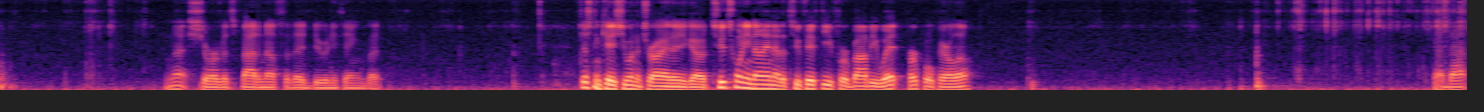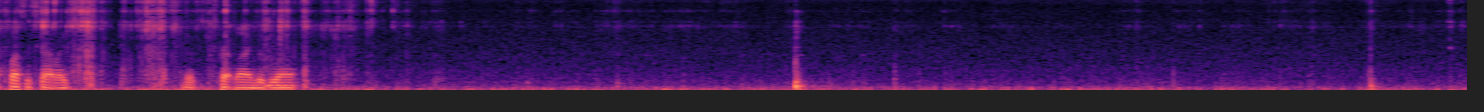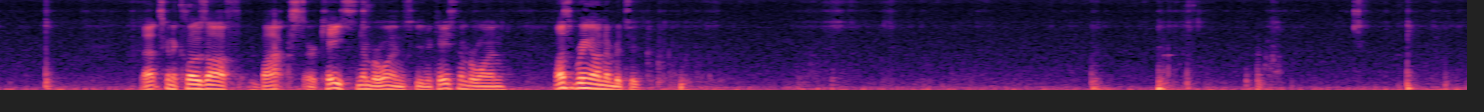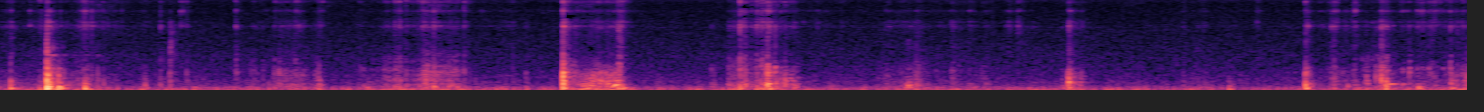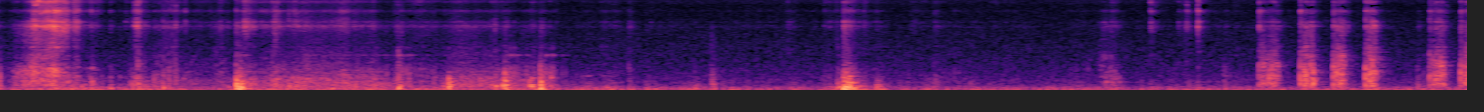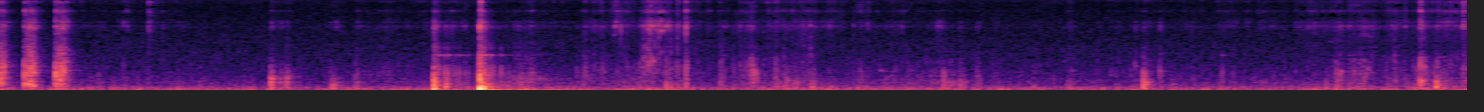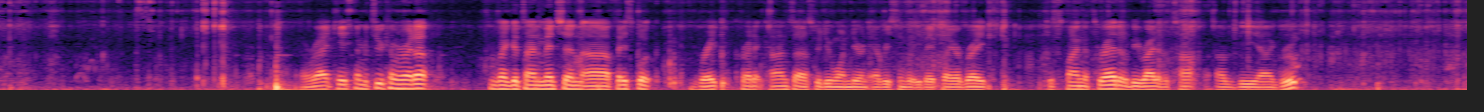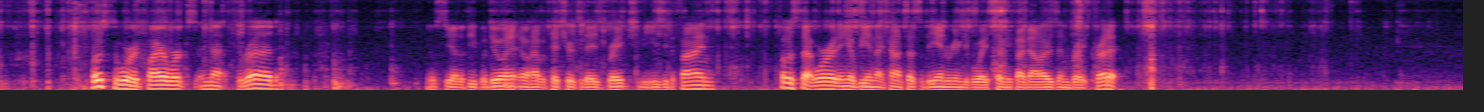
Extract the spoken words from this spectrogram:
I'm not sure if it's bad enough that they'd do anything, but just in case you want to try, there you go. 229 out of 250 for Bobby Witt, purple parallel. It's got that, plus it's got like the print lines as well. That's going to close off box or case number one. Excuse me, case number one. Let's bring on number two. All right, case number two coming right up. Seems like a good time to mention uh, Facebook break credit contest. We do one during every single eBay player break. Just find the thread, it'll be right at the top of the uh, group. Post the word fireworks in that thread. You'll see other people doing it. It'll have a picture of today's break, should be easy to find. Post that word, and you'll be in that contest at the end. We're going to give away $75 in break credit.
